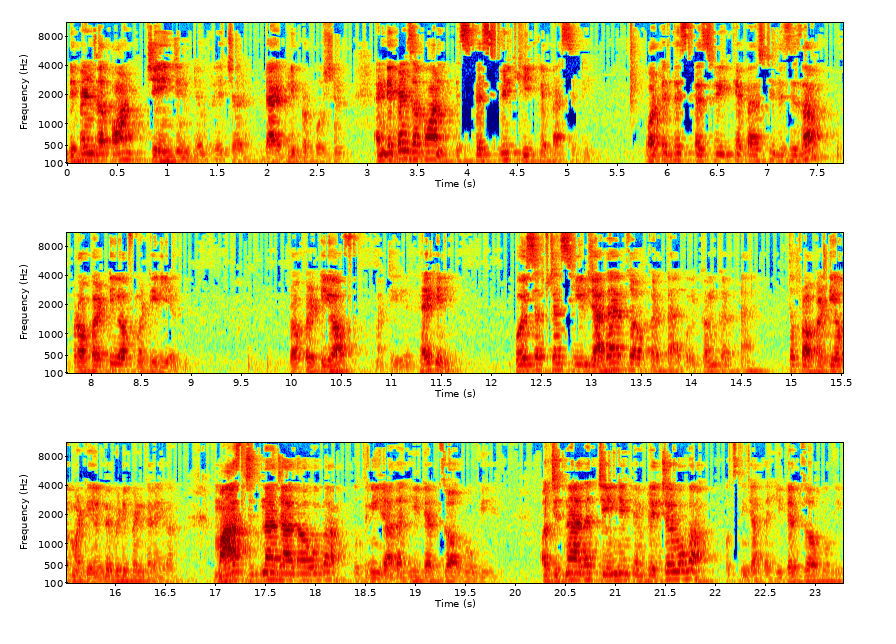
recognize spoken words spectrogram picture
depends upon change in temperature directly proportional and depends upon specific heat capacity. What is this specific capacity? This is a property of material. Property of material. है कि नहीं? कोई सब्सटेंस हीट ज़्यादा एब्जॉर्ब करता है, कोई कम करता है तो प्रॉपर्टी ऑफ़ मटेरियल पे भी डिपेंड करेगा। मास जितना ज़्यादा होगा, उतनी ज़्यादा हीट एब्जॉर्ब होगी। और जितना ज़्यादा चेंज इन टेम्परेचर होगा, उतनी ज़्यादा हीट एब्जॉर्ब होगी।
